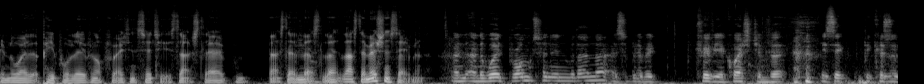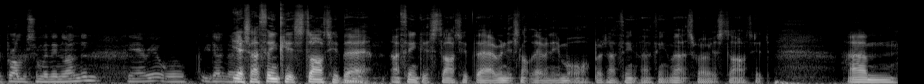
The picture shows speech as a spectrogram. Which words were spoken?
in the way that people live and operate in cities. That's their that's their that's, their, that's their mission statement. And, and the word Brompton in within that? It's a bit of a trivia question, but is it because of Brompton within London, the area, or you don't know? Yes, I think it started there. I think it started there, and it's not there anymore. But I think I think that's where it started. Um,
